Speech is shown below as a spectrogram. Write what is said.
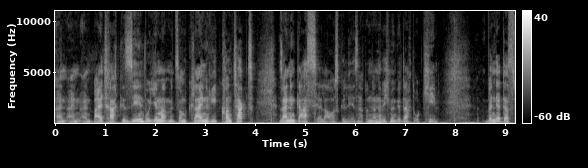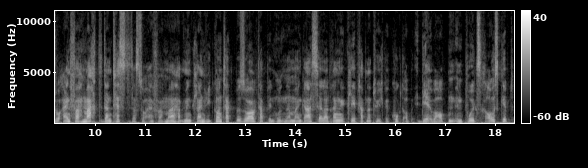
ein, ein, ein Beitrag gesehen, wo jemand mit so einem kleinen Read-Kontakt seinen Gaszähler ausgelesen hat. Und dann habe ich mir gedacht, okay, wenn der das so einfach macht, dann testet das so einfach mal. Hab mir einen kleinen Read-Kontakt besorgt, hab den unten an meinen Gaszähler dran geklebt, hab natürlich geguckt, ob der überhaupt einen Impuls rausgibt.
